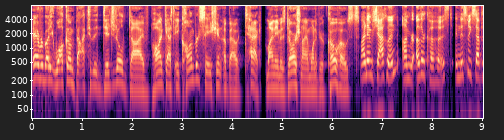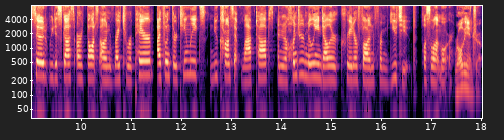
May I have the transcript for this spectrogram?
Hey, everybody, welcome back to the Digital Dive podcast, a conversation about tech. My name is Darsh and I am one of your co hosts. My name is Jacklyn. I'm your other co host. In this week's episode, we discuss our thoughts on right to repair, iPhone 13 leaks, new concept laptops, and a $100 million creator fund from YouTube, plus a lot more. Roll the intro.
